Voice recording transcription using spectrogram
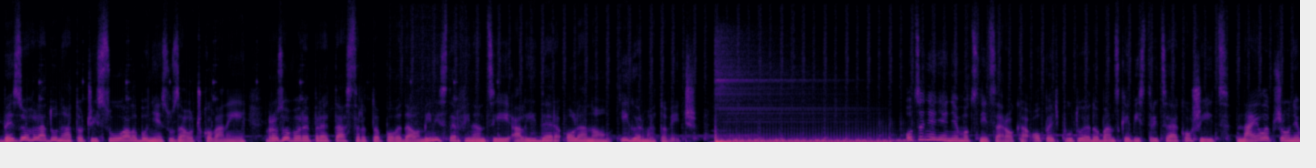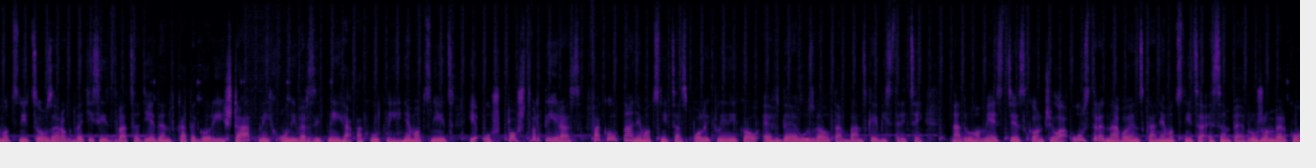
bez ohľadu na to, či sú alebo nie sú zaočkovaní. V rozhovore pre TASR to povedal minister financií a líder Olano Igor Matovič. Ocenenie nemocnica roka opäť putuje do Banskej Bystrice a Košíc. Najlepšou nemocnicou za rok 2021 v kategórii štátnych, univerzitných a fakultných nemocníc je už po štvrtý raz fakultná nemocnica s poliklinikou FD Roosevelta v Banskej Bystrici. Na druhom mieste skončila ústredná vojenská nemocnica SMP v Ružomberku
